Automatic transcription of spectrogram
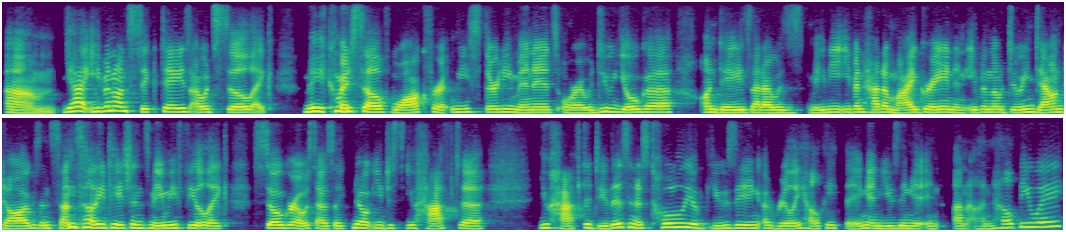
um, yeah, even on sick days, I would still like make myself walk for at least 30 minutes, or I would do yoga on days that I was maybe even had a migraine. And even though doing down dogs and sun salutations made me feel like so gross, I was like, no, you just, you have to, you have to do this. And it's totally abusing a really healthy thing and using it in an unhealthy way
